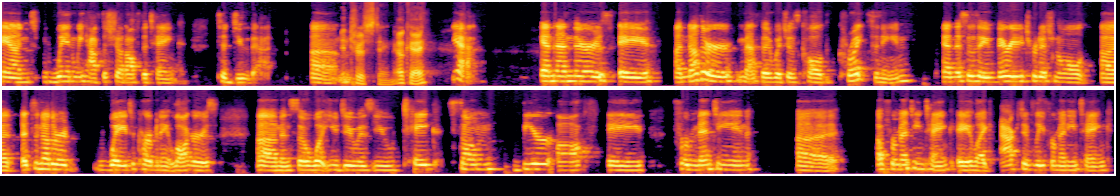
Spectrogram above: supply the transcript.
and when we have to shut off the tank to do that. Um, interesting. Okay. Yeah. And then there's a another method which is called krausening and this is a very traditional, uh, it's another way to carbonate lagers. Um, and so what you do is you take some beer off a fermenting uh, a fermenting tank, a like actively fermenting tank,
